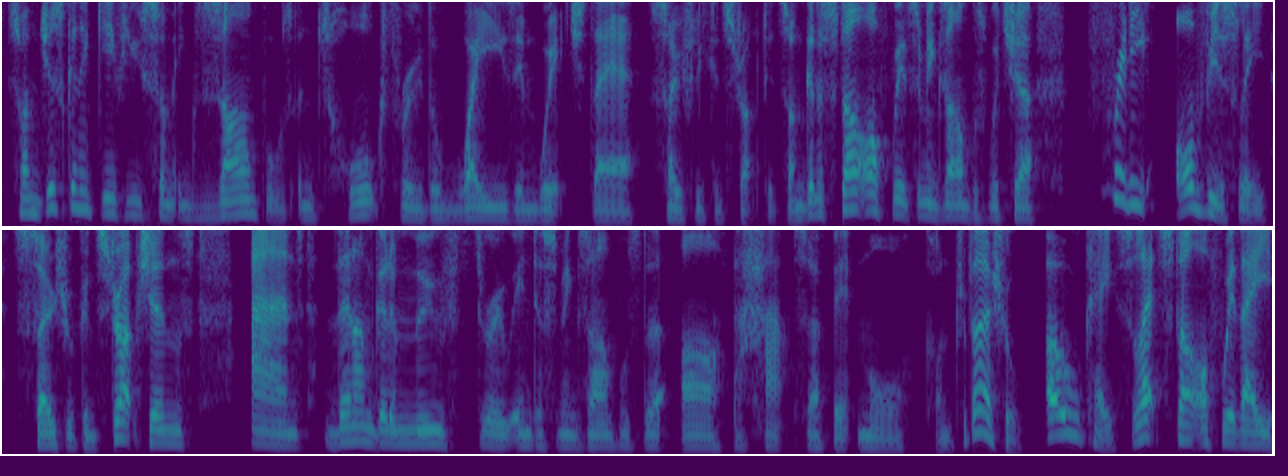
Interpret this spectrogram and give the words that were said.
So I'm just going to give you some examples and talk through the ways in which they're socially constructed. So I'm going to start off with some examples which are pretty obviously social constructions. And then I'm going to move through into some examples that are perhaps a bit more controversial. Okay, so let's start off with a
